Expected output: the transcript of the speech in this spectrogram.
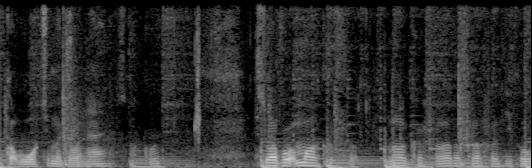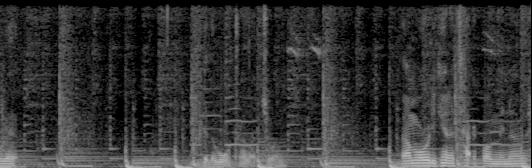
I've got water in my joint now, that's not good. So I brought a micro microfiber cloth, whatever you call it. Get the water out of that joint. I'm already getting attacked by minnows.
